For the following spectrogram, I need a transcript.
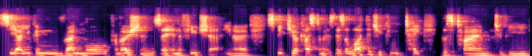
see how you can run more promotions in the future you know speak to your customers. There's a lot that you can take this time to be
